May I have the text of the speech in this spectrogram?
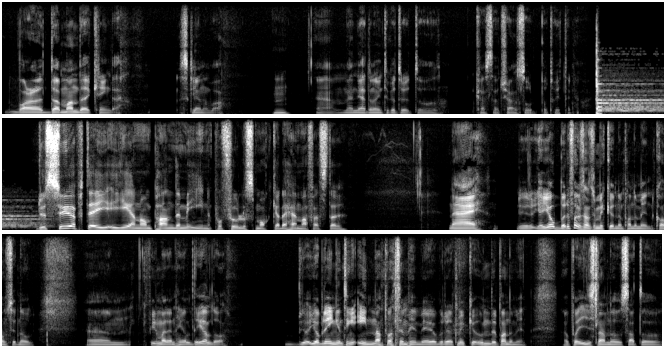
vara dömande kring det. Det skulle jag nog vara. Mm. Ehm, men jag hade nog inte gått ut och kastat könsord på Twitter kanske. Du söp dig igenom pandemin på fullsmockade hemmafester. Nej, jag jobbade faktiskt ganska mycket under pandemin, konstigt nog. Um, filmade en hel del då. Jag jobbade ingenting innan pandemin, men jag jobbade rätt mycket under pandemin. Jag var på Island och satt och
